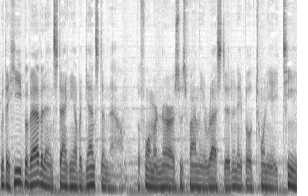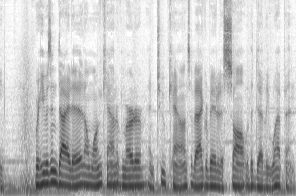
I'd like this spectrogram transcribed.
With a heap of evidence stacking up against him now, the former nurse was finally arrested in April of 2018, where he was indicted on one count of murder and two counts of aggravated assault with a deadly weapon.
